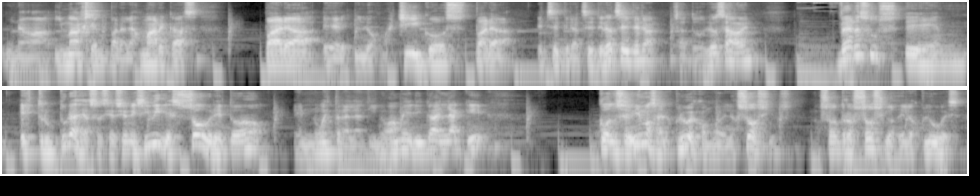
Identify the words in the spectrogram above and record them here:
una imagen para las marcas, para eh, los más chicos, para etcétera, etcétera, etcétera, ya todos lo saben, versus eh, estructuras de asociaciones civiles, sobre todo en nuestra Latinoamérica, en la que concebimos a los clubes como de los socios. Nosotros socios de los clubes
